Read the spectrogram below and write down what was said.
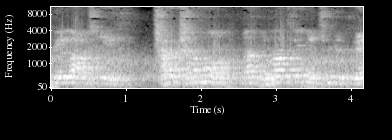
కుబేరుగా ఆలోచించి ಕ್ಷಣಕ್ಷಣವೂ ನಾನು ಗುರುನಾಥನಿಗೆ ನೆನೆಸ್ಕೊಂಡಿರ್ತೇನೆ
